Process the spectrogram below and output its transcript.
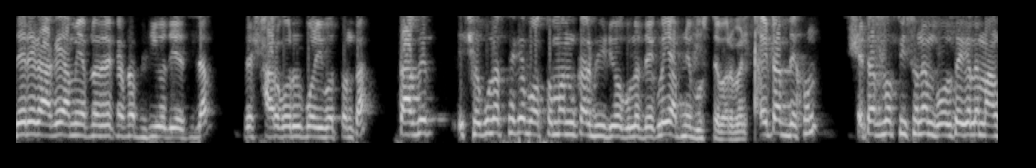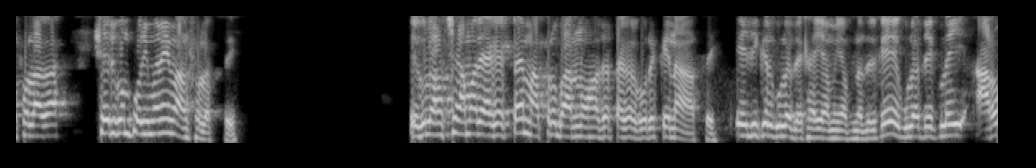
দেড়েক আগে আমি আপনাদেরকে একটা ভিডিও দিয়েছিলাম। যে সার গরুর পরিবর্তনটা, তাদের সেগুলোর থেকে বর্তমানকার ভিডিও গুলো দেখলেই আপনি বুঝতে পারবেন। এটা দেখুন এটার তো পিছনে বলতে গেলে মাংস লাগা, সেরকম পরিমাণেই মাংস লাগছে। এগুলো হচ্ছে আমার এক একটাই মাত্র বান্ন হাজার টাকা করে কেনা আছে। এই দিকেরগুলো দেখাই আমি আপনাদেরকে। এগুলা দেখলেই আরও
